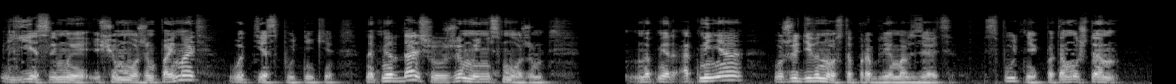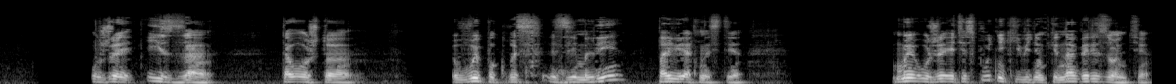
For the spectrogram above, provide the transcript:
если мы еще можем поймать вот те спутники, например, дальше уже мы не сможем. Например, от меня уже 90 проблема взять спутник, потому что уже из-за того, что выпуклость Земли, поверхности, мы уже эти спутники видим на горизонте.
